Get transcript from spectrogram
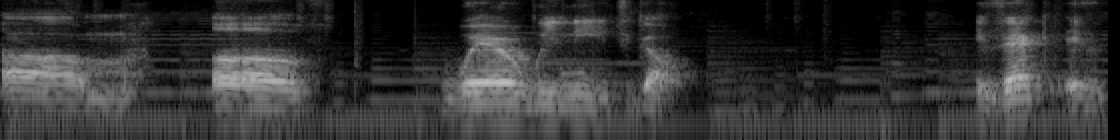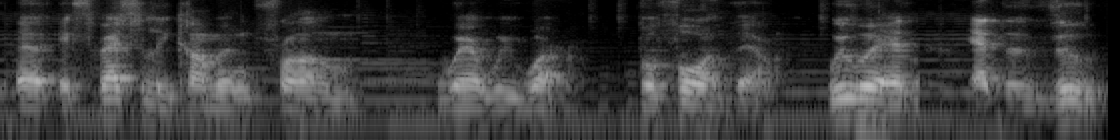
um, of where we need to go. Exact, uh, especially coming from where we were before them. We were at, at the zoo,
